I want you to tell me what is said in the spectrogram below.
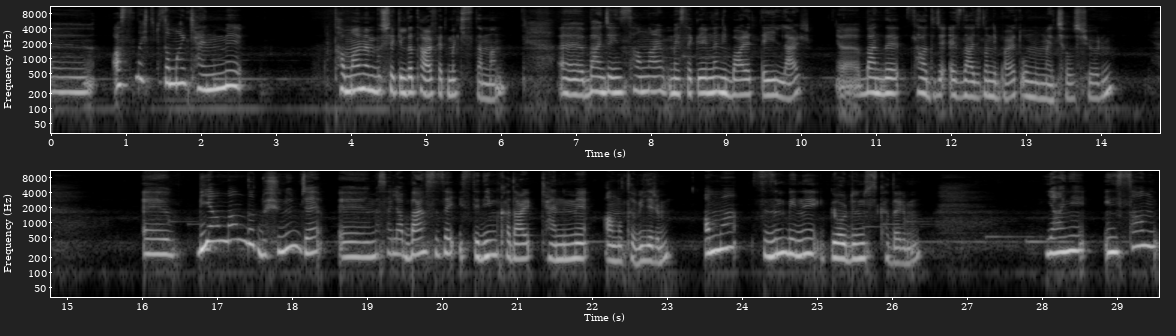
Ee, aslında hiçbir zaman kendimi tamamen bu şekilde tarif etmek istemem. Ee, bence insanlar mesleklerinden ibaret değiller. Ee, ben de sadece eczacıdan ibaret olmamaya çalışıyorum. Ee, bir yandan da düşününce e, mesela ben size istediğim kadar kendimi anlatabilirim. Ama sizin beni gördüğünüz kadarım. Yani insan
